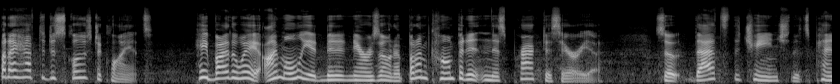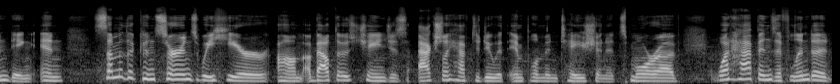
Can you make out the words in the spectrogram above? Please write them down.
but I have to disclose to clients hey, by the way, I'm only admitted in Arizona, but I'm competent in this practice area. So that's the change that's pending. And some of the concerns we hear um, about those changes actually have to do with implementation. It's more of what happens if Lynda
